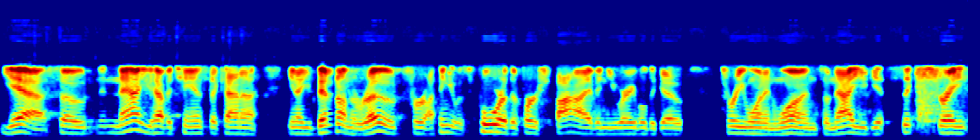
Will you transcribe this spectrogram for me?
yeah, so now you have a chance to kind of you know you've been on the road for I think it was four of the first five, and you were able to go three one and one. So now you get six straight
